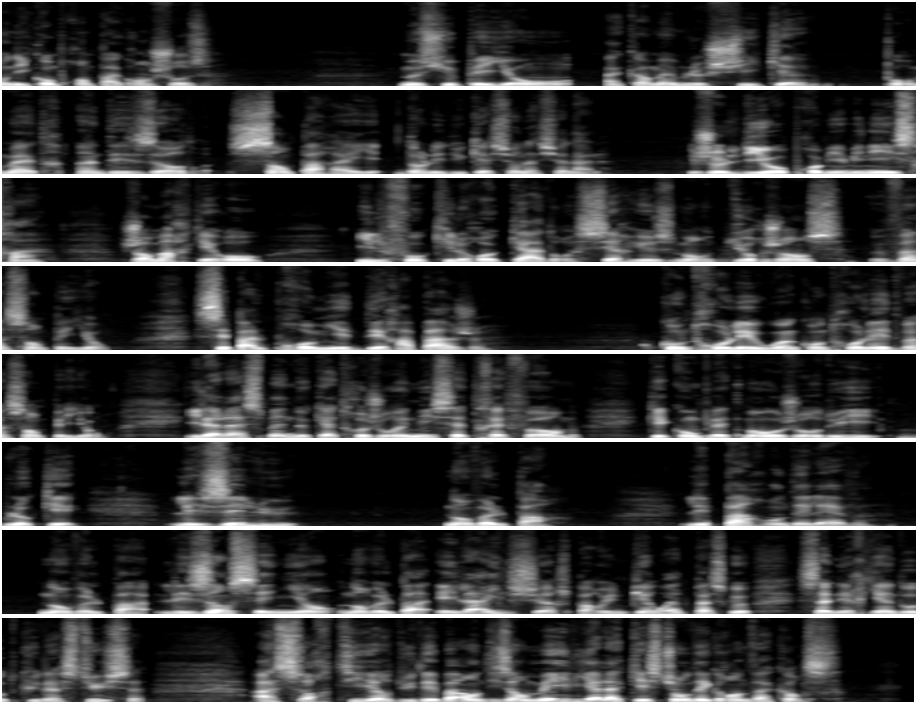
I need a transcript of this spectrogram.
on n'y comprend pas grand-chose. Monsieur Payon a quand même le chic pour mettre un désordre sans pareil dans l'éducation nationale. Je le dis au Premier ministre, Jean-Marc Ayrault, il faut qu'il recadre sérieusement d'urgence Vincent Payon. C'est pas le premier dérapage, contrôlé ou incontrôlé, de Vincent Payon. Il a la semaine de 4 jours et demi cette réforme qui est complètement aujourd'hui bloquée. Les élus n'en veulent pas. Les parents d'élèves n'en veulent pas. Les enseignants n'en veulent pas. Et là, ils cherchent par une pirouette, parce que ça n'est rien d'autre qu'une astuce, à sortir du débat en disant mais il y a la question des grandes vacances.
